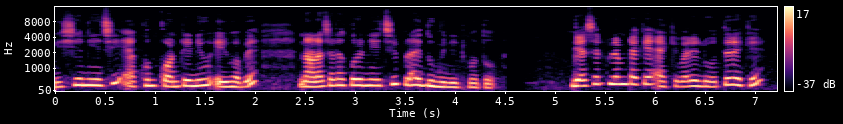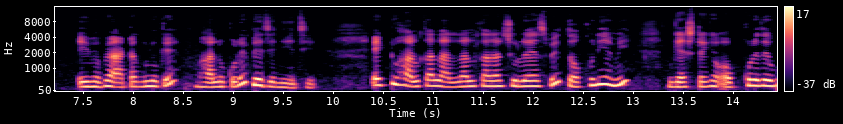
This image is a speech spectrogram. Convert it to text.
মিশিয়ে নিয়েছি, এখন কন্টিনিউ এইভাবে নাড়াচাড়া করে নিয়েছি প্রায় দু মিনিট মতো। গ্যাসের ফ্লেমটাকে একেবারে লোতে রেখে এইভাবে আটাগুলোকে ভালো করে ভেজে নিয়েছি। একটু হালকা লাল লাল কালার চলে আসবে, তখনই আমি গ্যাসটাকে অফ করে দেব।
